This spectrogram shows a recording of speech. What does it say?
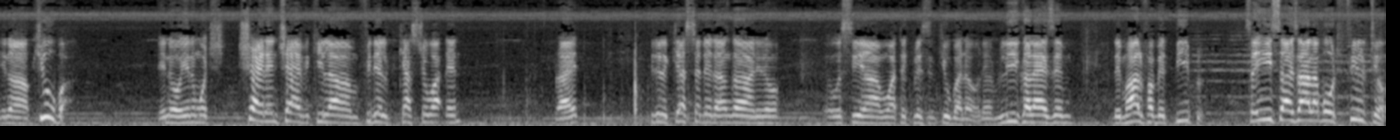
in uh, Cuba. You know, you know much try and try to kill um, Fidel Castro what then? Right? Fidel Castro dead and gone, you know. We see um, what take place in Cuba now. Them legalize them them alphabet people. So Esau is all about filter.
